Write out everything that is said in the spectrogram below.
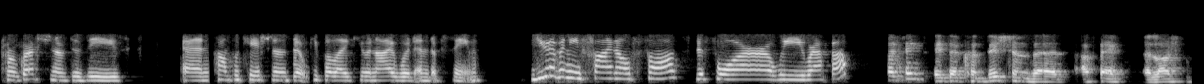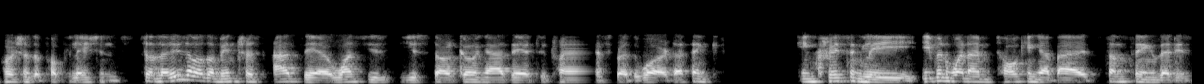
progression of disease and complications that people like you and I would end up seeing. Do you have any final thoughts before we wrap up? I think it's a condition that affects a large proportion of the population. So there is a lot of interest out there once you, you start going out there to try and spread the word. I think increasingly, even when I'm talking about something that is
